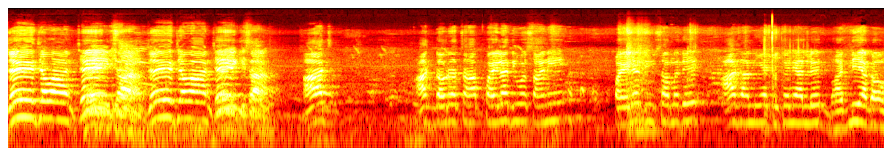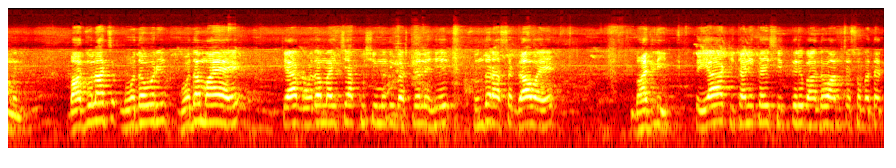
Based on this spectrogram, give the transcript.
जय जवान जय किसान. जय जवान जय किसान. आज आज दौऱ्याचा हा पहिला दिवस आणि पहिल्या दिवसामध्ये आज आम्ही या ठिकाणी आलो आहेत भादली या गावामध्ये. बाजूलाच गोदावरी गोदामाय आहे. त्या गोदामाईच्या कुशीमध्ये बसलेलं हे सुंदर असं गाव आहे भादली. तर या ठिकाणी काही शेतकरी बांधव आमच्यासोबत आहेत.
